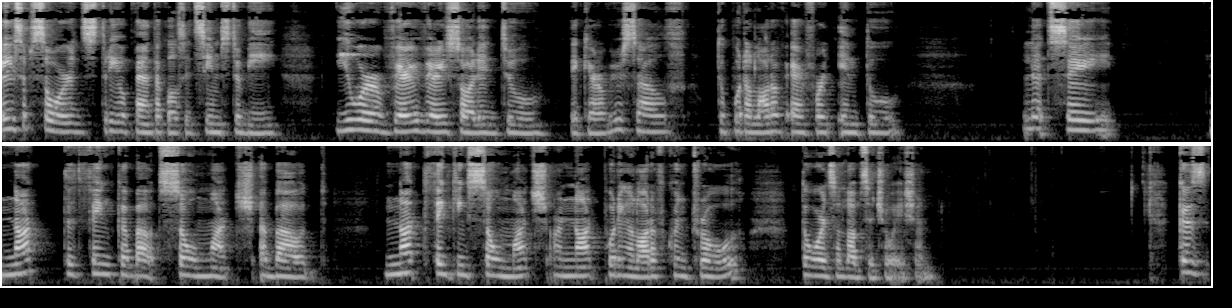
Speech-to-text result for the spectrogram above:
Ace of Swords, Three of Pentacles, it seems to be you were very, very solid to take care of yourself, to put a lot of effort into, let's say, not to think about so much about not thinking so much or not putting a lot of control towards a love situation. Because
